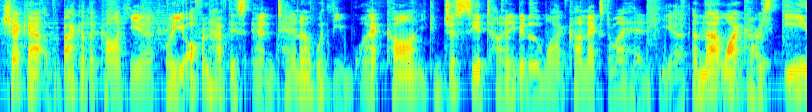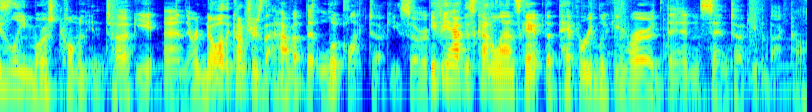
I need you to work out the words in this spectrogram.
check out at the back of the car here, where you often have this antenna with the white car. You can just see a tiny bit of the white car next to my head here. And that white car is easily most common in Turkey, and there are no other countries that have it that look like Turkey. So if you have this kind of landscape, the peppery looking road, then send Turkey with that car.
